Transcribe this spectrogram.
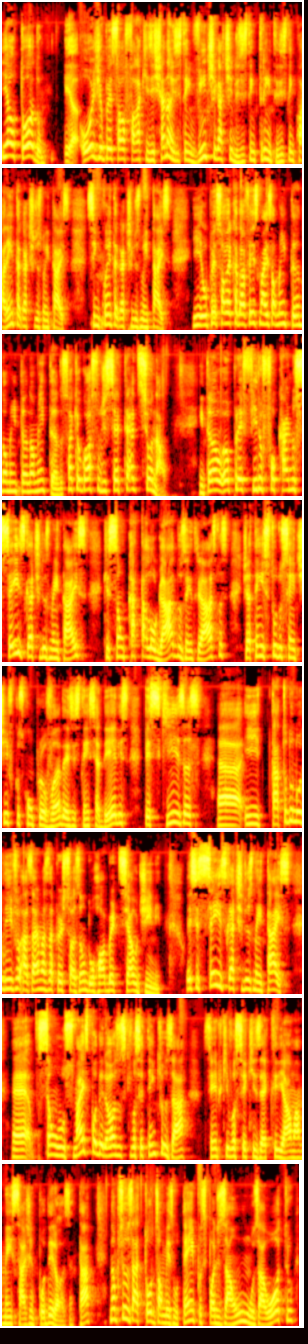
E ao todo, hoje o pessoal fala que existe, ah não, existem 20 gatilhos, existem 30, existem 40 gatilhos mentais, 50 gatilhos mentais. E o pessoal vai cada vez mais aumentando, aumentando, aumentando. Só que eu gosto de ser tradicional. Então eu prefiro focar nos seis gatilhos mentais que são catalogados, entre aspas, já tem estudos científicos comprovando a existência deles, pesquisas, uh, e tá tudo no livro As Armas da Persuasão do Robert Cialdini. Esses seis gatilhos mentais é, são os mais poderosos que você tem que usar sempre que você quiser criar uma mensagem poderosa, tá? Não precisa usar todos ao mesmo tempo, você pode usar um, usar outro,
